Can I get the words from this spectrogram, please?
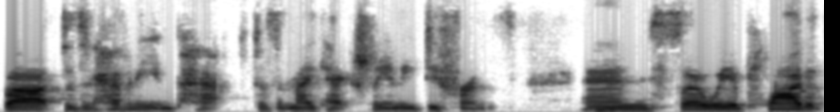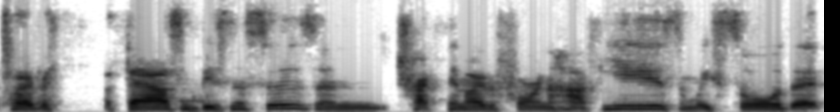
but does it have any impact? Does it make actually any difference? Mm. And so we applied it to over a thousand businesses and tracked them over four and a half years. And we saw that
